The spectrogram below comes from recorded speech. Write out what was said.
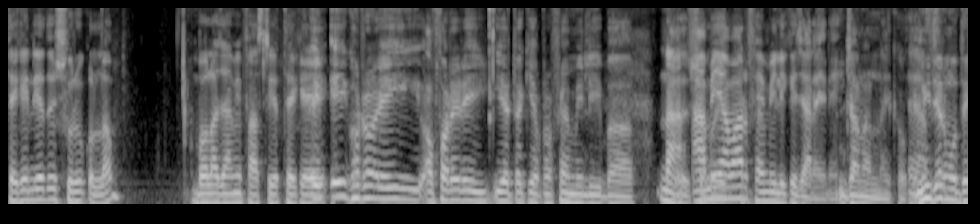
সেকেন্ড ইয়ারে শুরু করলাম। বলা যায় আমি ফার্স্ট ইয়ার থেকে এই ঘটনা এই অফারের এই ইয়েটা কি আপনার ফ্যামিলি বা না আমি আমার ফ্যামিলিকে জানাই নাই। জানার নাই কাউকে। নিজের মধ্যে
